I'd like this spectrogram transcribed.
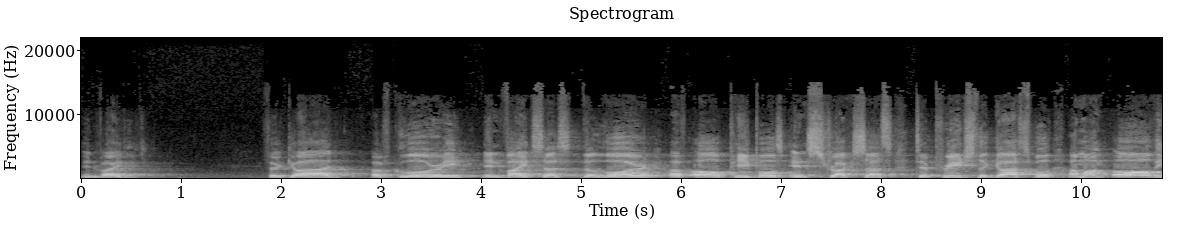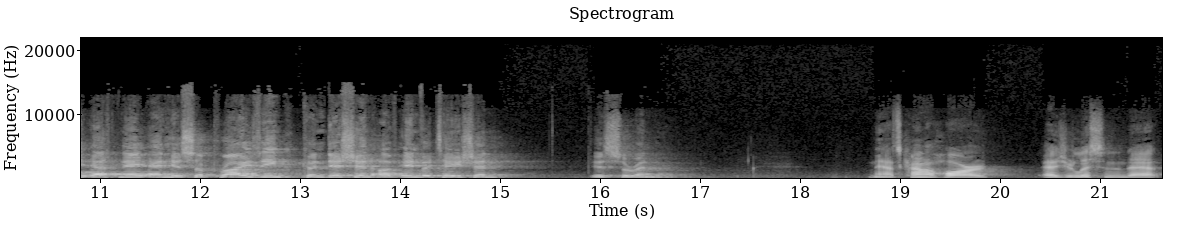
invited. The God of glory invites us. The Lord of all peoples instructs us to preach the gospel among all the ethne, and his surprising condition of invitation is surrender. Now, it's kind of hard as you're listening to that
